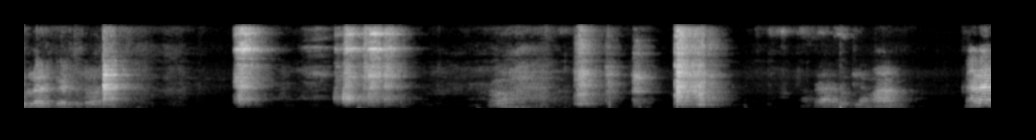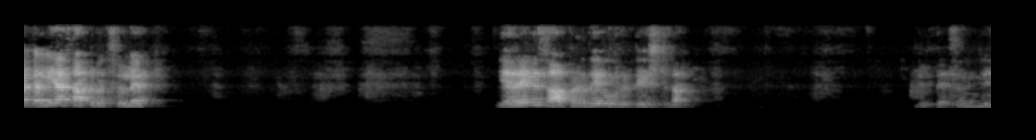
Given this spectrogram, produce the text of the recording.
உள்ளே இருக்கு எடுத்துகிட்டு வரேன். அப்புறம் ஆரம்பிக்கலாமா? நல்லா இருக்கு இல்லையா? சாப்பிட்டு சொல்லு. இறையில சாப்பிட்றதே ஒரு டேஸ்ட் தான். இப்படி பிசைஞ்சு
